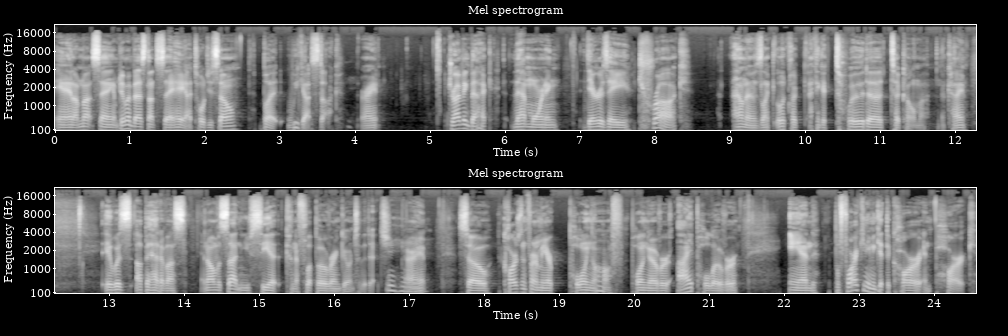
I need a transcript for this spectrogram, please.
and I'm not saying I'm doing my best not to say, "Hey, I told you so," but we got stuck. Right. Driving back that morning, there is a truck. I don't know. It's like it looked like I think a Toyota Tacoma. Okay it was up ahead of us, and all of a sudden you see it kind of flip over and go into the ditch. Mm-hmm. all right. So cars in front of me are pulling off, pulling over. I pull over, and before I can even get the car and park,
